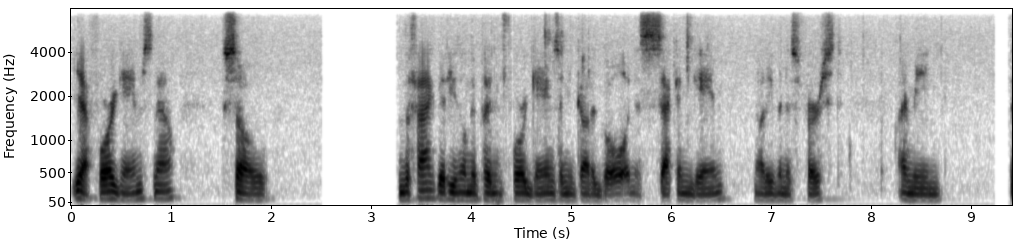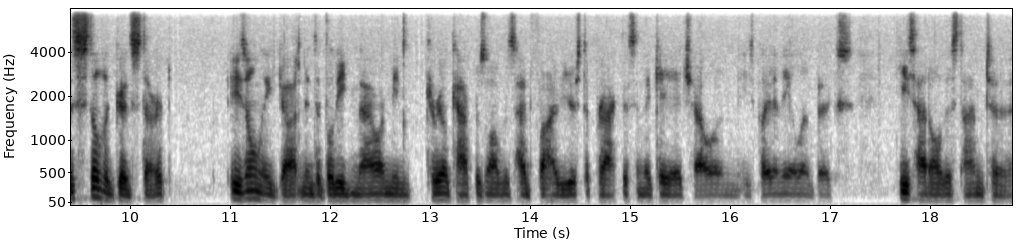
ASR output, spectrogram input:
yeah, four games now. So the fact that he's only played in four games and he got a goal in his second game, not even his first, I mean, it's still a good start he's only gotten into the league now. I mean, Kirill Kaprizov has had five years to practice in the KHL, and he's played in the Olympics. He's had all this time to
